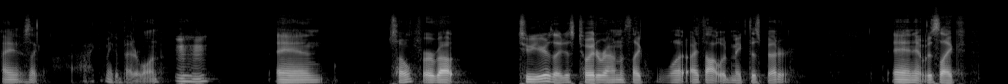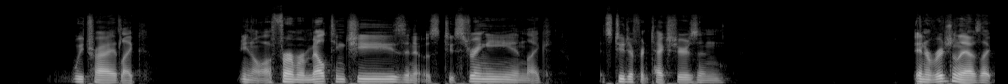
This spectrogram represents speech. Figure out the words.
I was like, I can make a better one. Mm-hmm. And so for about two years, I just toyed around with like what I thought would make this better. and it was like we tried like you know a firmer melting cheese, and it was too stringy, and like it's two different textures, and and originally I was like,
